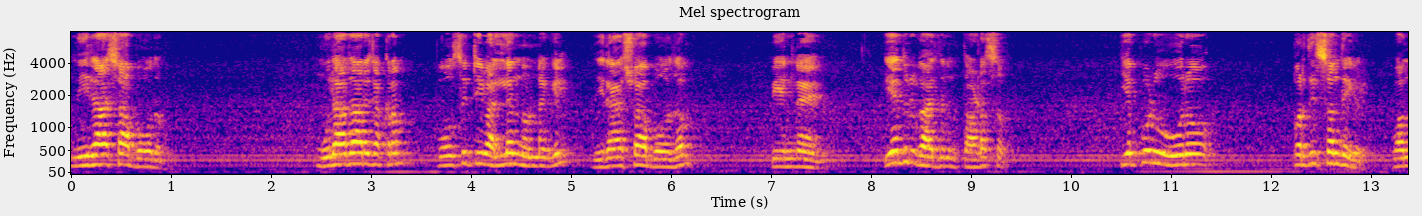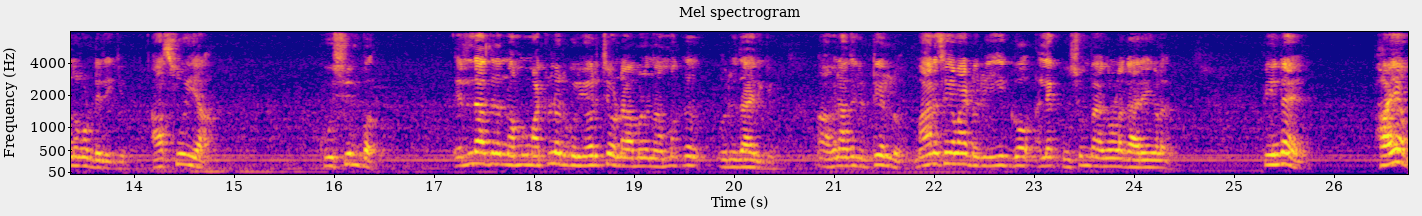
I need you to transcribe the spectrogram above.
നിരാശാബോധം. മൂലാധാര ചക്രം പോസിറ്റീവ് അല്ലെന്നുണ്ടെങ്കിൽ നിരാശാബോധം പിന്നെ ഏതൊരു കാര്യത്തിനും തടസ്സം എപ്പോഴും ഓരോ പ്രതിസന്ധികൾ വന്നുകൊണ്ടിരിക്കും. അസൂയ കുശുമ്പ് എല്ലാത്തിനും നമുക്ക് മറ്റുള്ളവർക്ക് ഉയർച്ച ഉണ്ടാകുമ്പോൾ നമുക്ക് ഒരു ഇതായിരിക്കും. അവനത് കിട്ടിയല്ലോ. മാനസികമായിട്ടൊരു ഈഗോ അല്ലെ കുശുമ്പ് അങ്ങനെയുള്ള കാര്യങ്ങൾ പിന്നെ ഭയം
